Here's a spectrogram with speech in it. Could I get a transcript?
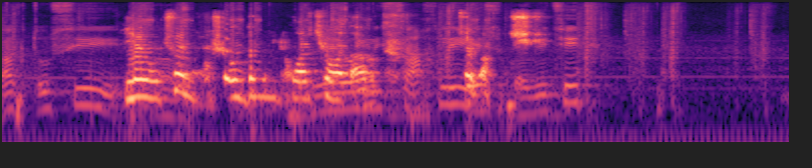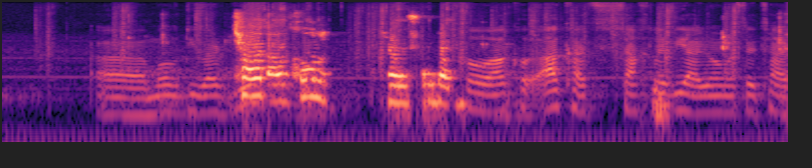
კაქტუსი ლეო ჩვენ შევდები ხوار ჩავატაროთ სახლი ვიწით აა მოვდივარ ჩავატაროთ ხოლმე ხო აქაც სახლები არის რომელზეც არის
